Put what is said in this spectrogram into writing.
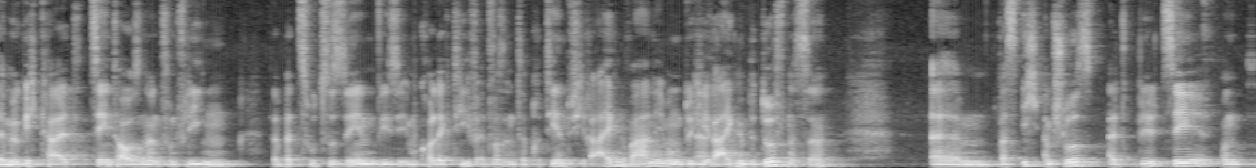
der Möglichkeit, Zehntausenden von Fliegen dabei zuzusehen, wie sie im Kollektiv etwas interpretieren durch ihre eigene Wahrnehmung, durch ja. ihre eigenen Bedürfnisse ähm, was ich am Schluss als Bild sehe und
